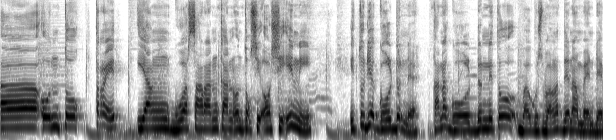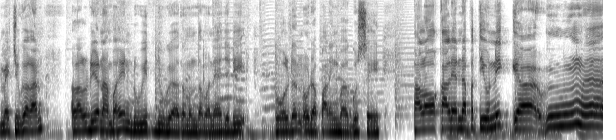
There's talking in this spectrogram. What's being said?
eh, untuk trade yang gua sarankan untuk si Oshi ini itu dia golden ya karena golden itu bagus banget dia nambahin damage juga kan lalu dia nambahin duit juga teman-teman ya. Jadi golden udah paling bagus sih. Kalau kalian dapat unik ya mm, eh,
